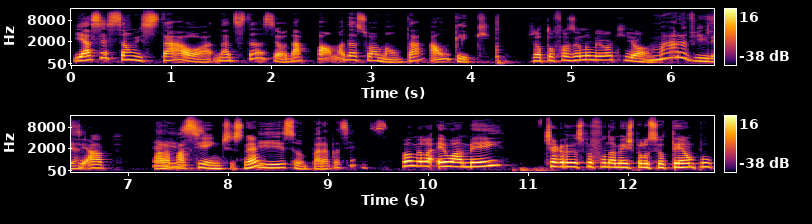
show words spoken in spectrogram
E a sessão está ó, na distância, ó, da palma da sua mão, tá? A um clique. Já estou fazendo o meu aqui, ó. Maravilha. Esse app para é pacientes, né? Isso, para pacientes. Pamela, eu amei. Te agradeço profundamente pelo seu tempo.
